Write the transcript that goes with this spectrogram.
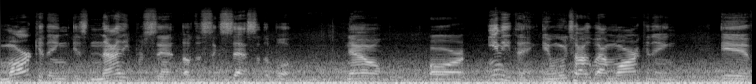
marketing is 90% of the success of the book. Now, or anything. And when we talk about marketing, if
